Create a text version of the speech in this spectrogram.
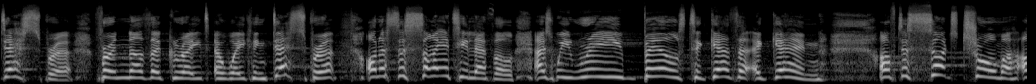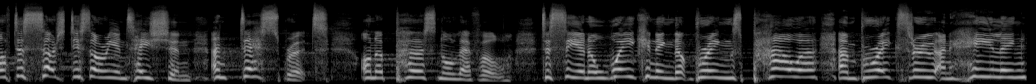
desperate for another great awakening, desperate on a society level as we rebuild together again. After such trauma, after such disorientation, and desperate on a personal level to see an awakening that brings power and breakthrough and healing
